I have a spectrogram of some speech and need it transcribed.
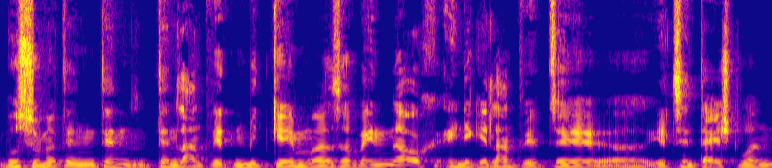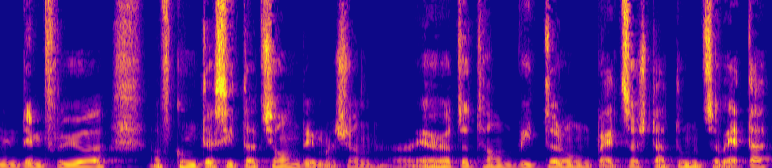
was soll man den, den, den Landwirten mitgeben? Also wenn auch einige Landwirte äh, jetzt enttäuscht waren in dem Frühjahr aufgrund der Situation, die wir schon äh, erörtert haben, Witterung, Beizerstattung und so weiter,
